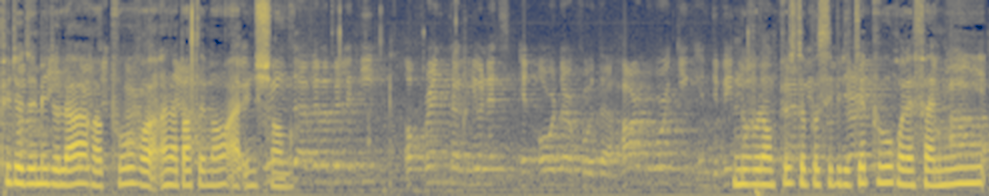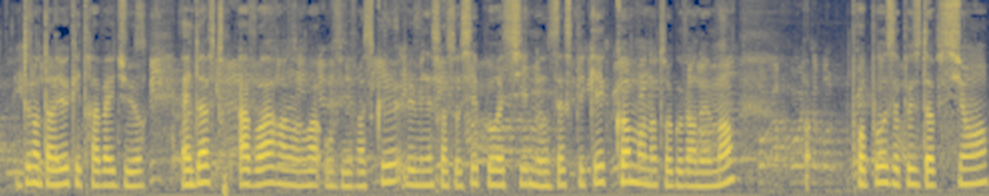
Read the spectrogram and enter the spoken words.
plus de 2 000 dollars pour un appartement à une chambre. Nous voulons plus de possibilités pour les familles de l'Ontario qui travaillent dur. Elles doivent avoir un endroit où vivre. Est-ce que le ministre associé pourrait-il nous expliquer comment notre gouvernement propose plus d'options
